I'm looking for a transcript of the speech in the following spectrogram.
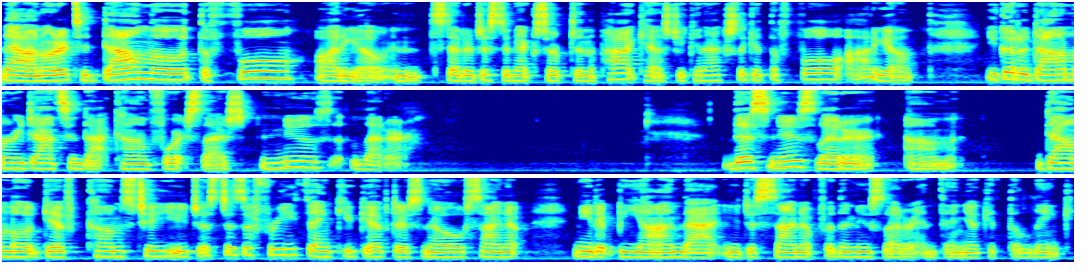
Now, in order to download the full audio instead of just an excerpt in the podcast, you can actually get the full audio. You go to donnamariejohnson.com forward slash newsletter. This newsletter um, download gift comes to you just as a free thank you gift. There's no sign up needed beyond that. You just sign up for the newsletter and then you'll get the link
